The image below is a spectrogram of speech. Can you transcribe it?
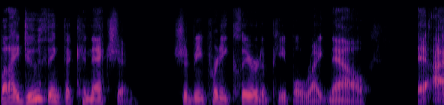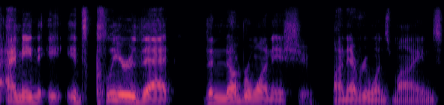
but I do think the connection should be pretty clear to people right now. I, I mean, it's clear that the number one issue on everyone's minds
